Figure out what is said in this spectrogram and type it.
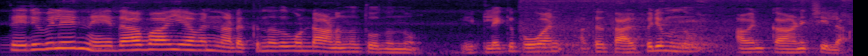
തെരുവിലെ നേതാവായി അവൻ നടക്കുന്നത് കൊണ്ടാണെന്ന് തോന്നുന്നു. വീട്ടിലേക്ക് പോകാൻ അത്ര താല്പര്യമൊന്നും അവൻ കാണിച്ചില്ല.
